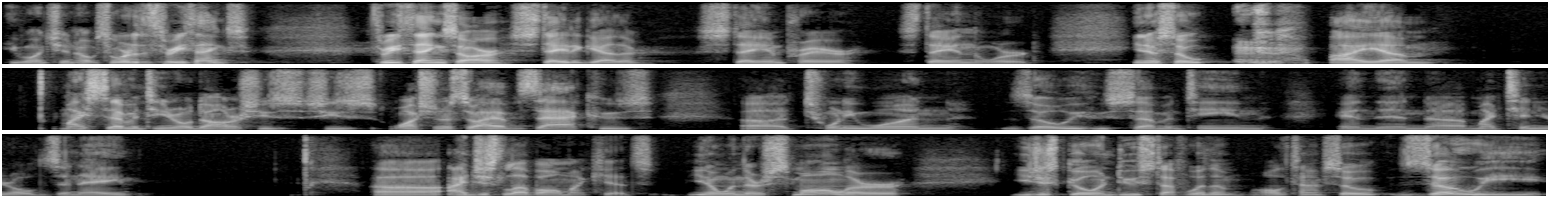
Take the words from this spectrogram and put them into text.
He wants you in hope. So, what are the three things? Three things are stay together, stay in prayer, stay in the Word. You know, so I, um, my 17 year old daughter, she's she's watching us. So I have Zach, who's uh, 21, Zoe, who's 17, and then uh, my 10 year old Zane. Uh, I just love all my kids. You know, when they're smaller, you just go and do stuff with them all the time. So Zoe,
